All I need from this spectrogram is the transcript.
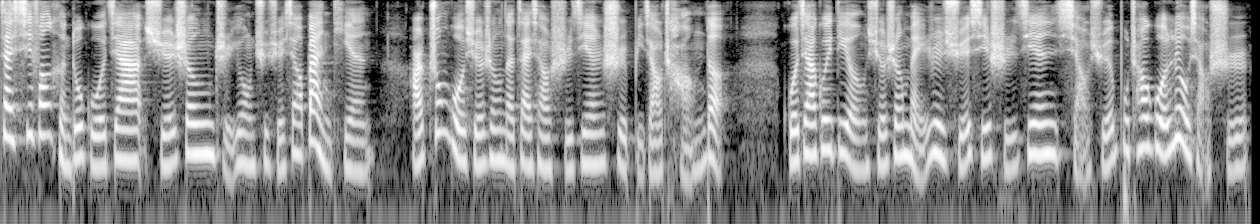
在西方很多国家，学生只用去学校半天，而中国学生的在校时间是比较长的。国家规定，学生每日学习时间，小学不超过六小时，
